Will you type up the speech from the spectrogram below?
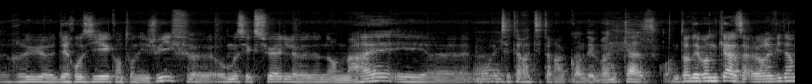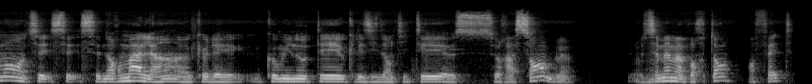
Euh, euh, rue des Rosiers quand on est juif, euh, homosexuel euh, dans le Marais, et, bon, oui. etc., etc. quoi. Dans des bonnes cases, quoi. Dans des bonnes cases. Alors évidemment, c'est- normal hein, que les communautés ou que les identités se rassemblent. C'est même important, en fait,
